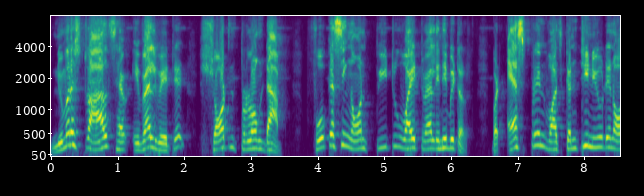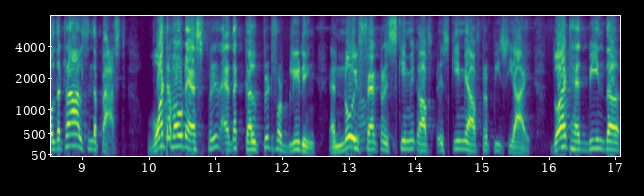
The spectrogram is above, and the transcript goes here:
numerous trials have evaluated short and prolonged DAP, focusing on P2Y12 inhibitor, but aspirin was continued in all the trials in the past. What about aspirin as a culprit for bleeding and no effect on ischemic after, ischemia after PCI? That has been the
